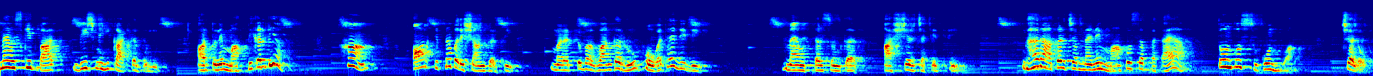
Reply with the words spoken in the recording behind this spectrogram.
मैं उसकी बात बीच में ही काट कर बोली, और तूने माफ़ भी कर दिया? हाँ और कितना परेशान करती। मरद तो भगवान का रूप होवत है, दीदी। मैं उत्तर सुनकर आश्चर्यचकित थी। घर आकर जब मैंने माँ को सब बताया तो उनको सुकून हुआ। चलो,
